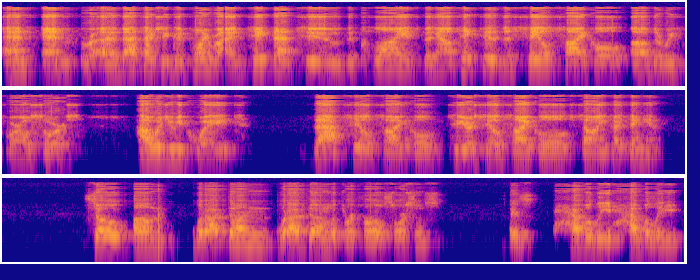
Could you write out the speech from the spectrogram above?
And and uh, that's actually a good point, Ryan. Take that to the clients, but now take the, the sales cycle of the referral source. How would you equate sales cycle to your sales cycle selling titanium? So um, what I've done, what I've done with referral sources, is heavily, heavily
